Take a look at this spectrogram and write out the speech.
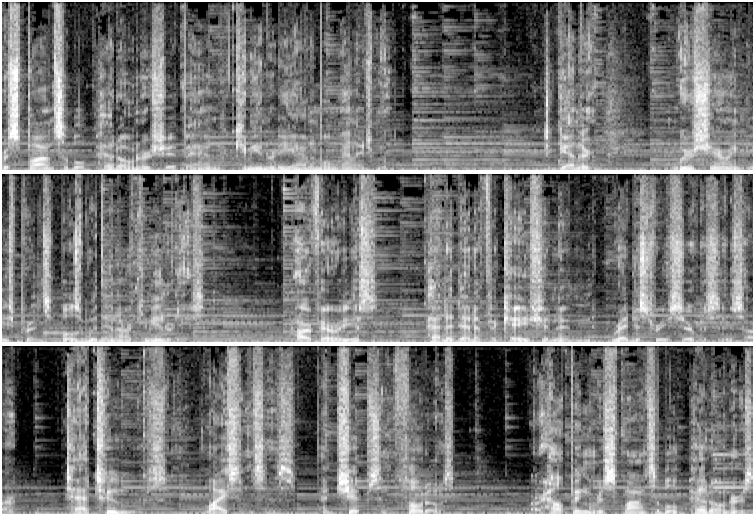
responsible pet ownership and community animal management. Together, we're sharing these principles within our communities. Our various pet identification and registry services, our tattoos, licenses, and chips and photos are helping responsible pet owners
